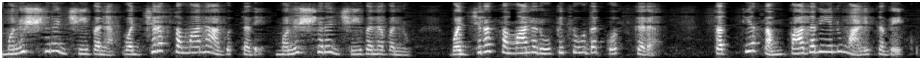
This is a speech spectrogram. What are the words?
ಮನುಷ್ಯರ ಜೀವನ ವಜ್ರ ಸಮಾನ ಆಗುತ್ತದೆ. ಮನುಷ್ಯರ ಜೀವನವನ್ನು ವಜ್ರ ಸಮಾನ ರೂಪಿಸುವುದಕ್ಕೋಸ್ಕರ ಸತ್ಯ ಸಂಪಾದನೆಯನ್ನು ಮಾಡಿಸಬೇಕು.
